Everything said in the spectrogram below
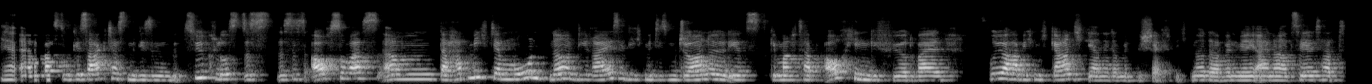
ja. ähm, was du gesagt hast mit diesem Zyklus, das, das ist auch sowas, ähm, da hat mich der Mond ne, und die Reise, die ich mit diesem Journal jetzt gemacht habe, auch hingeführt, weil früher habe ich mich gar nicht gerne damit beschäftigt. Ne? Da, wenn mir einer erzählt hat,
